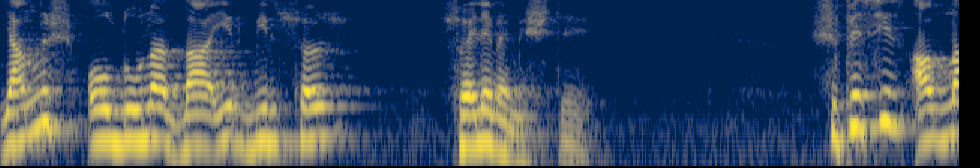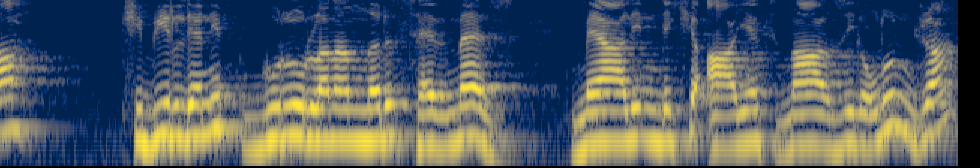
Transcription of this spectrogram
yanlış olduğuna dair bir söz söylememişti. Şüphesiz Allah kibirlenip gururlananları sevmez mealindeki ayet nazil olunca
